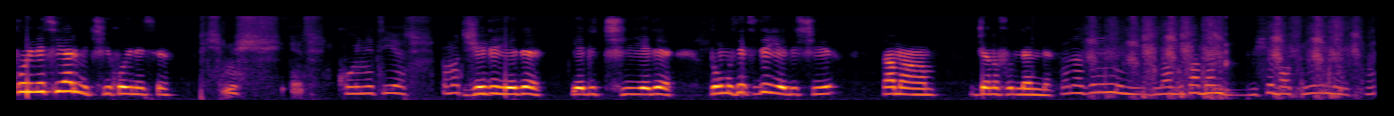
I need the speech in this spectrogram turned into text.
koyun eti yer mi çiğ koyun eti? Pişmiş yer. Koyun eti yer. Ama çiğ. Yedi yedi. Yedi çiğ yedi. Domuz eti de yedi çiğ. Tamam. Canı fullendi. Ben az önce Nagut'a ben bir şey batırıyorum demiştim.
